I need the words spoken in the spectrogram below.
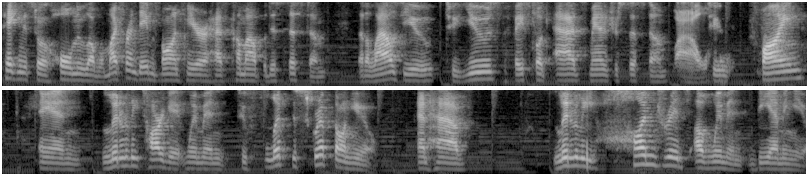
taking this to a whole new level. My friend David Bond here has come out with this system that allows you to use the Facebook Ads Manager system wow. to find and literally target women to flip the script on you and have literally hundreds of women DMing you.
